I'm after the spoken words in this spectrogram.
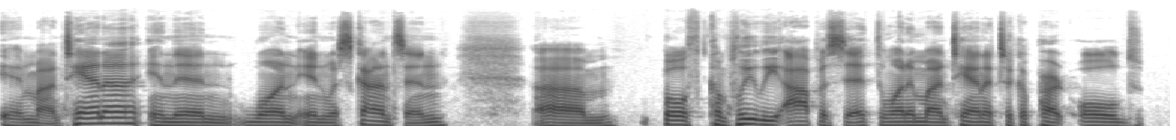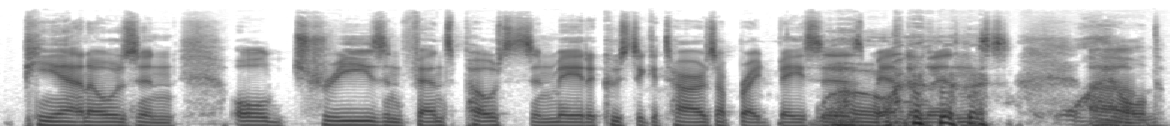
in Montana and then one in Wisconsin. Um, both completely opposite. The one in Montana took apart old pianos and old trees and fence posts and made acoustic guitars, upright basses, Whoa. mandolins. Wild. Um,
